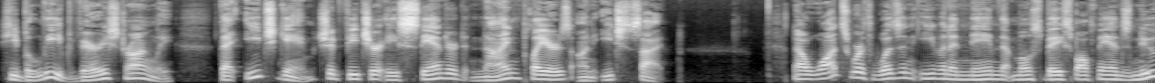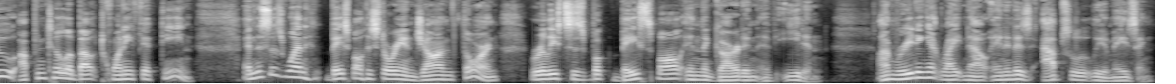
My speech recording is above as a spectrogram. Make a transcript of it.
he believed very strongly that each game should feature a standard nine players on each side. Now, Wadsworth wasn't even a name that most baseball fans knew up until about 2015. And this is when baseball historian John Thorn released his book, Baseball in the Garden of Eden. I'm reading it right now and it is absolutely amazing.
